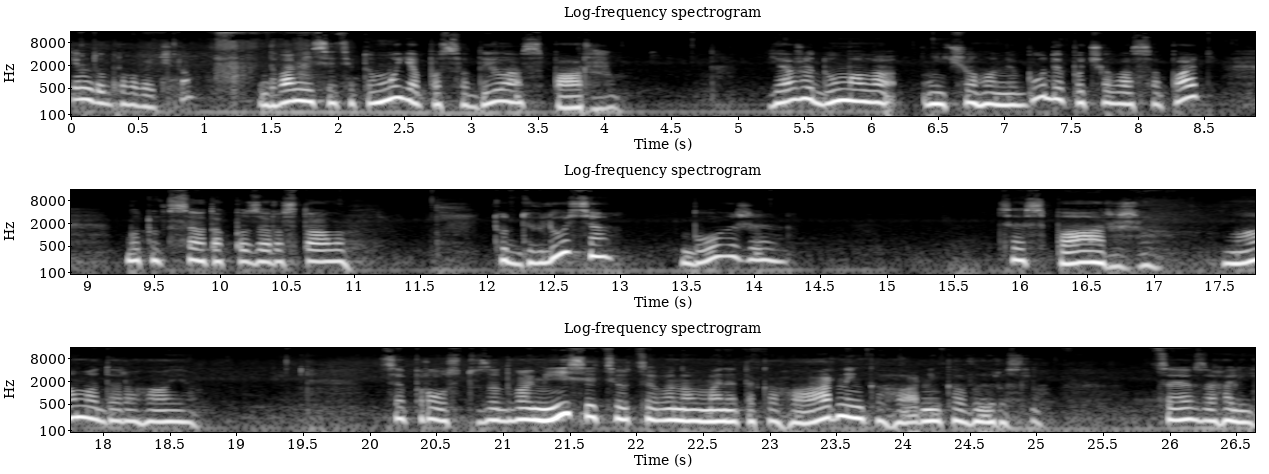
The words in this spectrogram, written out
Всім доброго вечора. Два місяці тому я посадила спаржу. Я вже думала, нічого не буде, почала сапати, бо тут все отак позаростало. Тут дивлюся, боже, це спаржа, мама дорогая. Це просто за два місяці. Оце вона в мене така гарненька, гарненька виросла. Це взагалі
